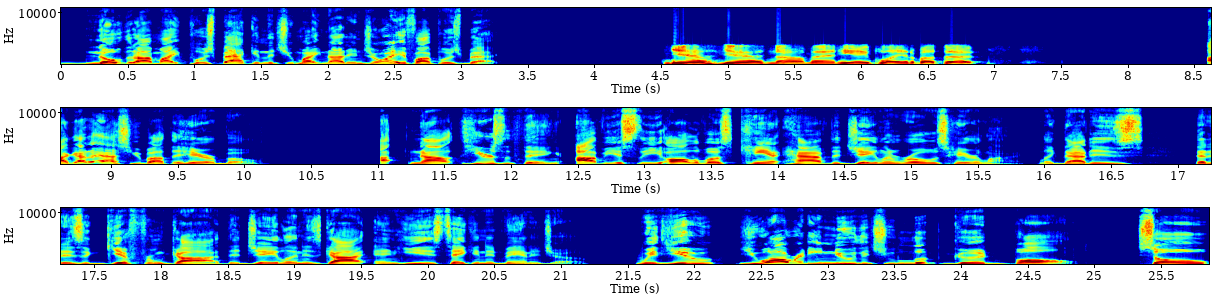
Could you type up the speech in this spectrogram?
Know that I might push back and that you might not enjoy if I push back. Yeah, yeah, nah, man, he ain't playing about that. I got to ask you about the hair bow. now, here's the thing. Obviously, all of us can't have the Jalen Rose hairline. Like that is that is a gift from God that Jalen has got, and he is taking advantage of. With you, you already knew that you looked good bald. So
